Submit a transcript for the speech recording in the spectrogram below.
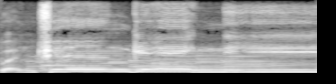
完全给你，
